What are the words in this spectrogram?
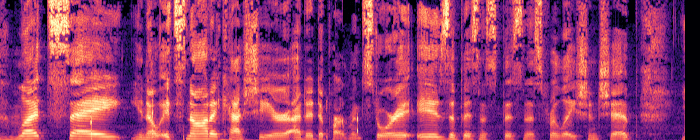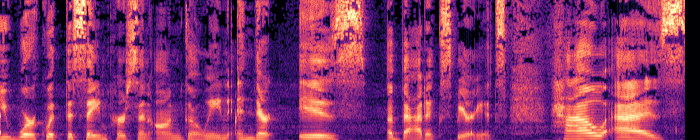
mm-hmm. let's say, you know, it's not a cashier at a department store, it is a business business relationship. You work with the same person ongoing, and there is a bad experience. How, as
